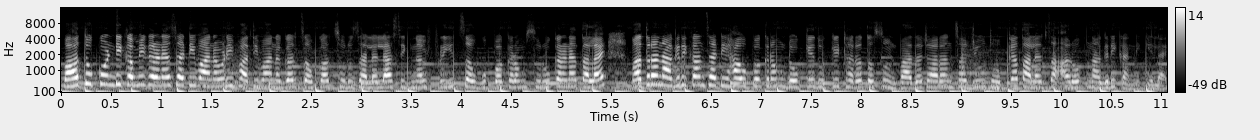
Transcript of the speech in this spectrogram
वाहतूक कोंडी कमी करण्यासाठी वानवडी फातिमा नगर चौकात सुरू झालेला सिग्नल फ्री चौक उपक्रम सुरू करण्यात आलाय. मात्र नागरिकांसाठी हा उपक्रम डोकेदुखी ठरत असून पादचारांचा जीव धोक्यात आल्याचा आरोप नागरिकांनी केलाय.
